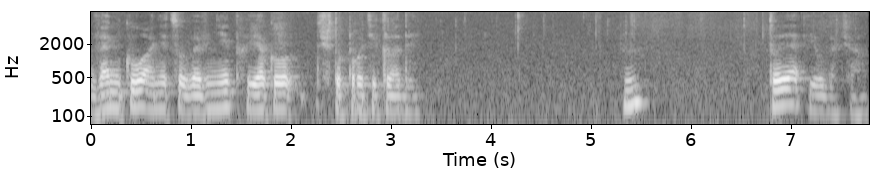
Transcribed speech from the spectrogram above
venku a něco vevnitř, jako to protiklady. Hm? To je yogačára.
